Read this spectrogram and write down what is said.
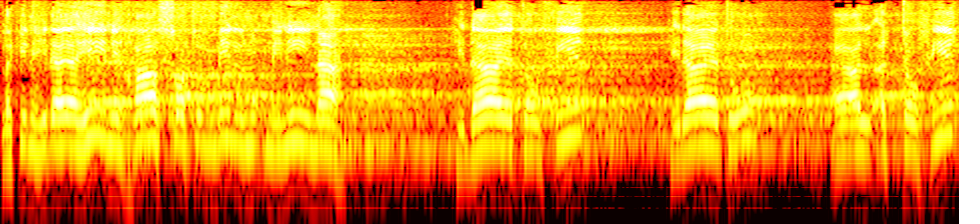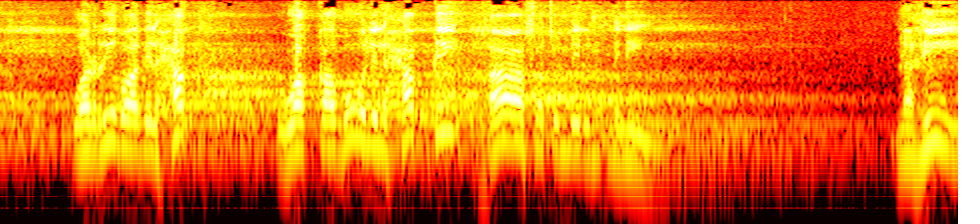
lakini hidayah hii ni khasatun bil mu'minina hidayah tawfiq hidayah at-tawfiq والرضا بالحق وقبول الحق خاصة بالمؤمنين نهي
